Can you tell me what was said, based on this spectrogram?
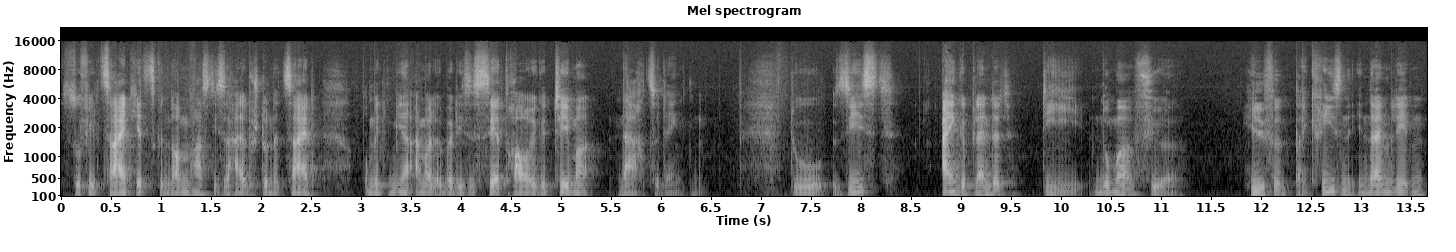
so viel Zeit jetzt genommen hast, diese halbe Stunde Zeit, um mit mir einmal über dieses sehr traurige Thema nachzudenken. Du siehst eingeblendet die Nummer für Hilfe bei Krisen in deinem Leben.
